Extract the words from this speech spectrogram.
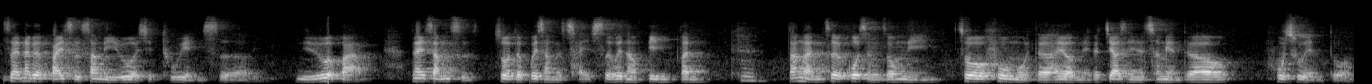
在那个白纸上，你如果去涂颜色而已。你如果把那一张纸做的非常的彩色，非常缤纷，嗯。当然，这个过程中，你做父母的，还有每个家庭的成员都要付出很多。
